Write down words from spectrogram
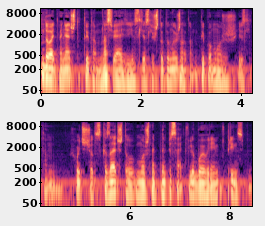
давать понять, что ты там на связи, если, если что-то нужно, там, ты поможешь, если там хочешь что-то сказать, что можешь нап- написать в любое время, в принципе.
